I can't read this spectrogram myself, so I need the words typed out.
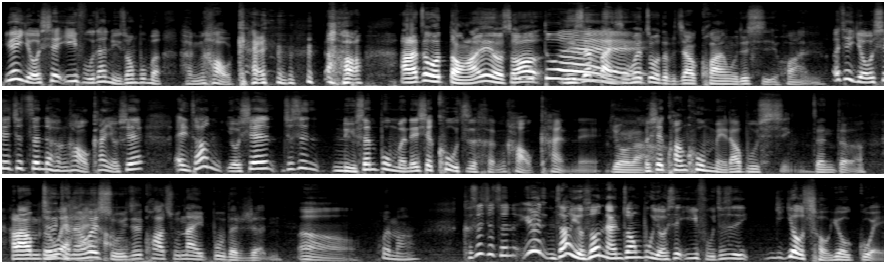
因为有些衣服在女装部门很好看。好了，这我懂了，因为有时候女生版型会做的比较宽，我就喜欢。而且有些就真的很好看，有些哎、欸，你知道有些就是女生部门的一些裤子很好看呢、欸，有啦，有些宽裤美到不行，真的。好了，我们就是可能会属于就是跨出那一步的人，嗯，会吗？可是就真的，因为你知道有时候男装部有些衣服就是又丑又贵，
